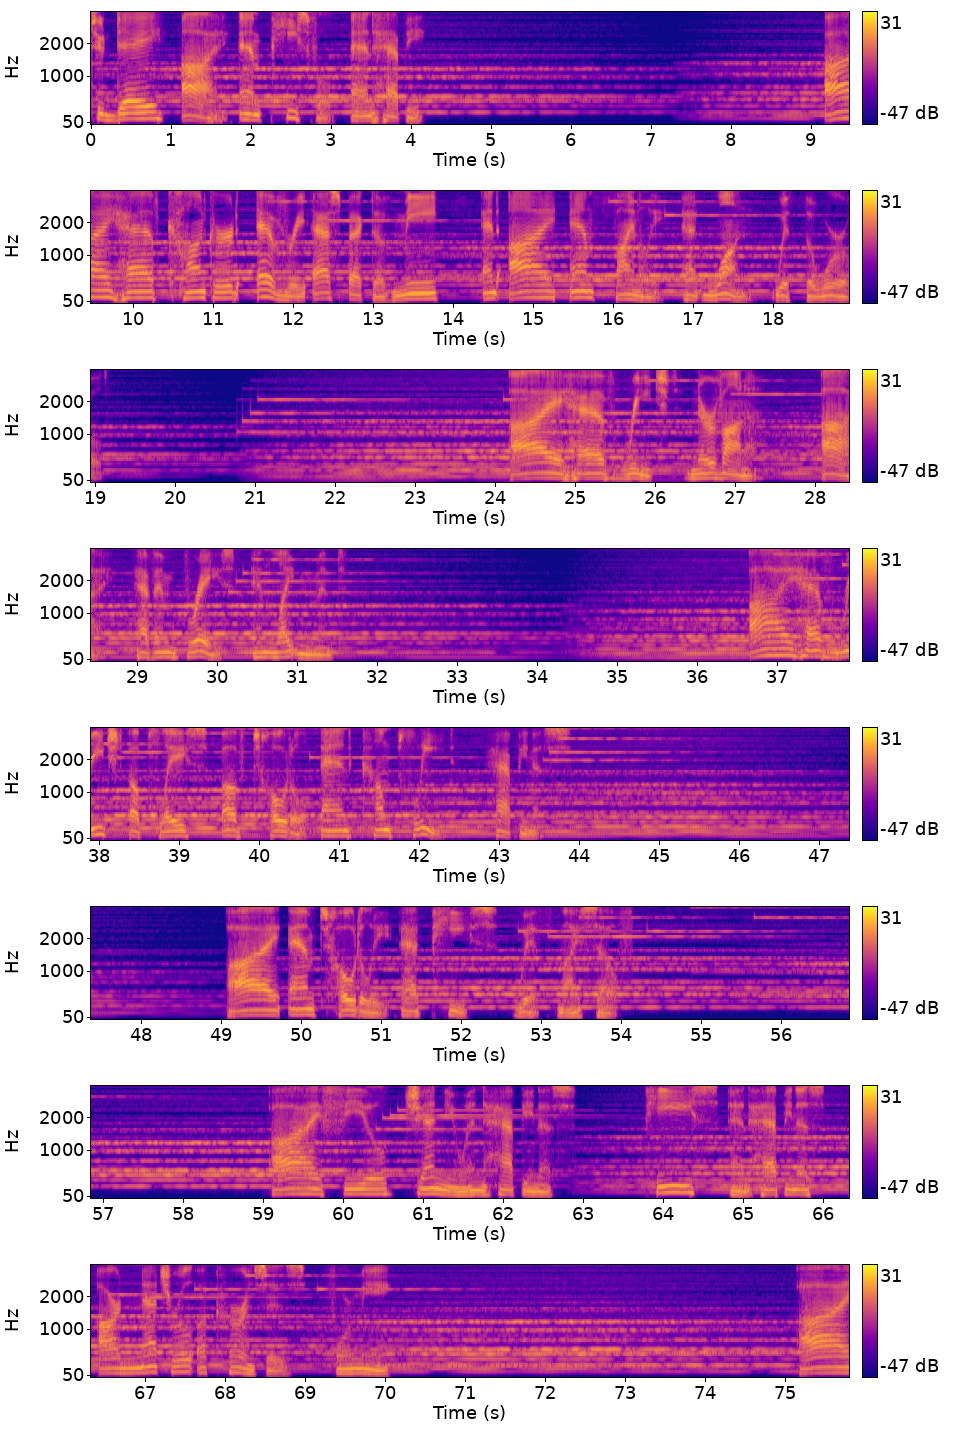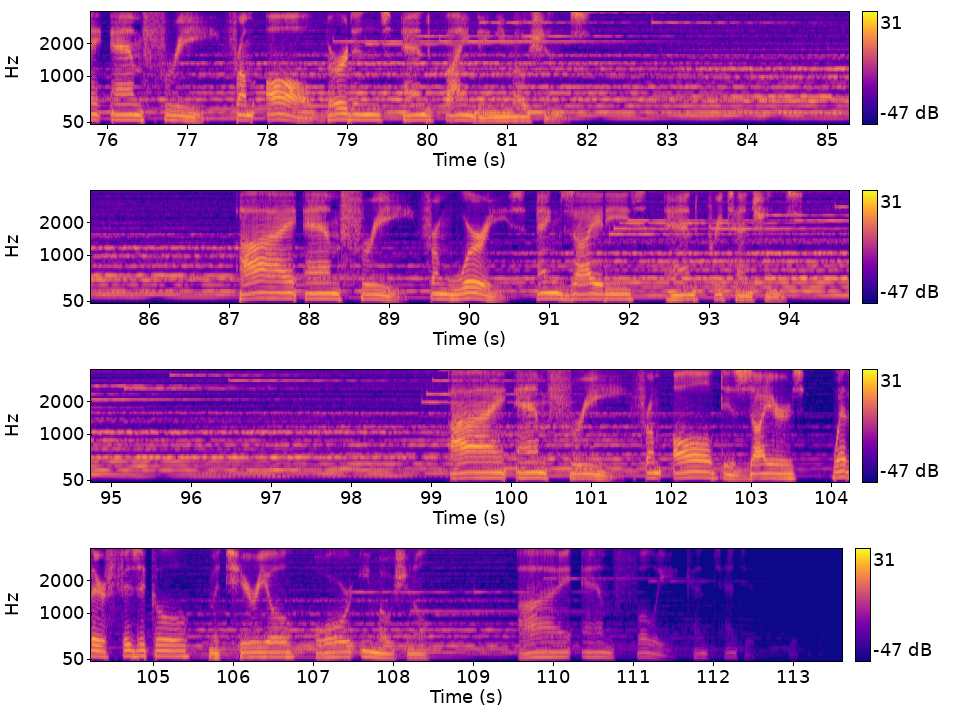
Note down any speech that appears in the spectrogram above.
Today I am peaceful and happy. I have conquered every aspect of me, and I am finally at one with the world. I have reached nirvana. I have embraced enlightenment. I have reached a place of total and complete happiness. I am totally at peace with myself. I feel genuine happiness. Peace and happiness are natural occurrences for me. I am free from all burdens and binding emotions. I am free from worries, anxieties, and pretensions. I am free from all desires, whether physical, material, or emotional. I am fully contented.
